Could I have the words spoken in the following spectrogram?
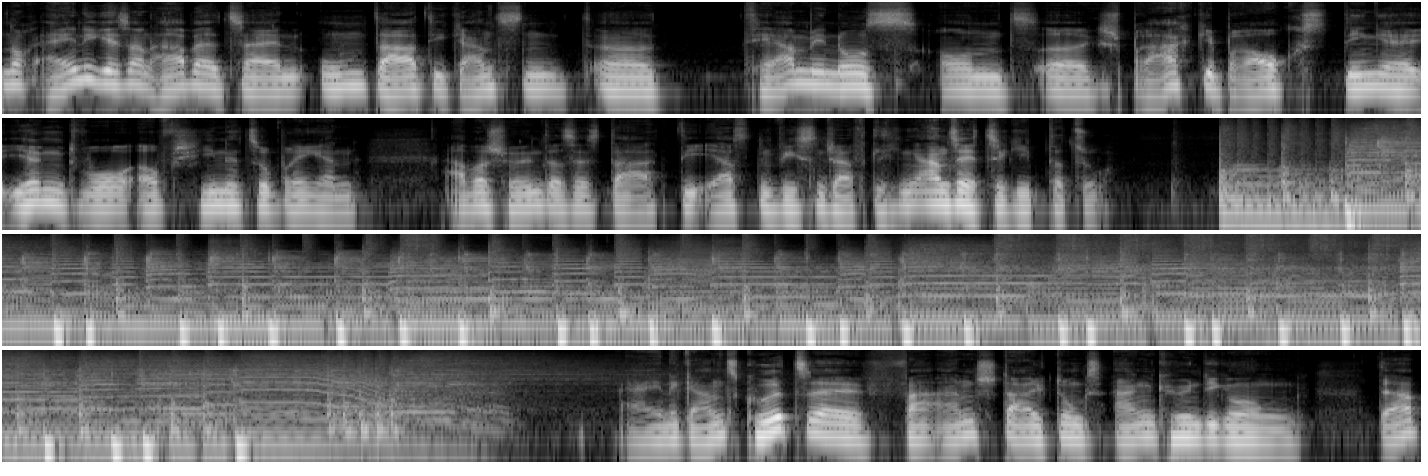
noch einiges an Arbeit sein, um da die ganzen äh, Terminus und äh, Sprachgebrauchsdinge irgendwo auf Schiene zu bringen aber schön, dass es da die ersten wissenschaftlichen Ansätze gibt dazu. Eine ganz kurze Veranstaltungsankündigung. Der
